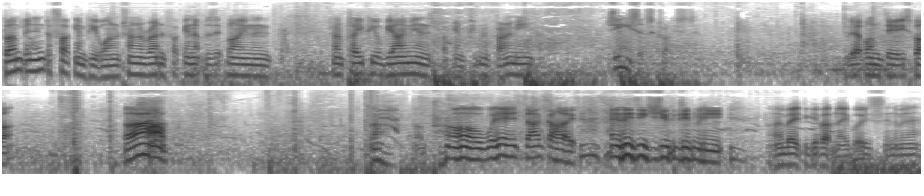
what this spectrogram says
Bumping into fucking people and I'm trying to run fucking up the zip line and trying to play people behind me and there's fucking people in front of me. Jesus Christ. Lit up on the dirty spot. Ah! Oh, oh, bro, where's that guy? How is he shooting me? I'm about to give up now, boys, in a minute.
